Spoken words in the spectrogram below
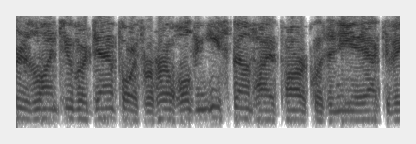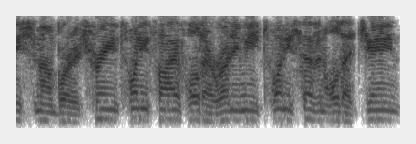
Operators line two Bloor Danforth, we're holding eastbound High Park with an EA activation on board a train. 25, hold at Runnymede. 27, hold at Jane.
